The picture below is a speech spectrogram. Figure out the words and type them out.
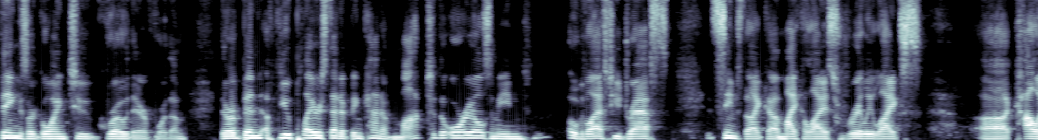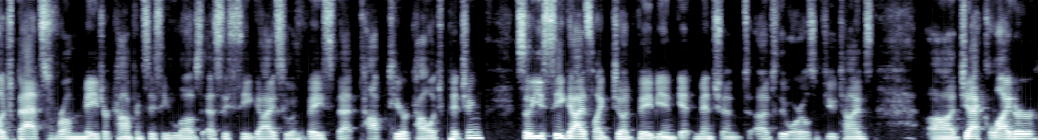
things are going to grow there for them. There have been a few players that have been kind of mocked to the Orioles. I mean, over the last few drafts, it seems like uh, Mike Elias really likes uh, college bats from major conferences. He loves SEC guys who have faced that top tier college pitching. So you see guys like Jud Fabian get mentioned uh, to the Orioles a few times. Uh, Jack Leiter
